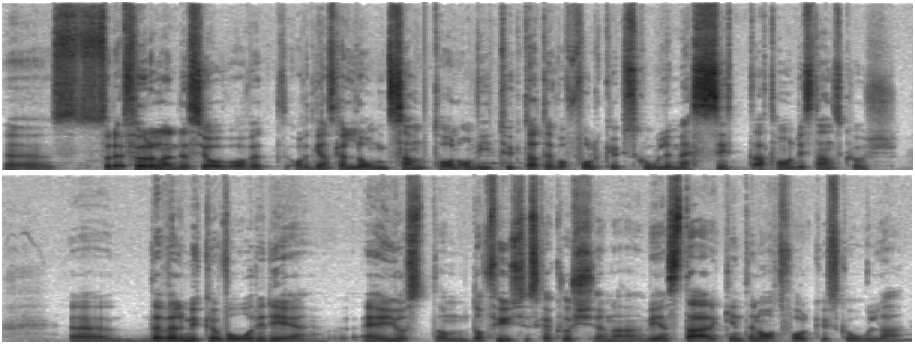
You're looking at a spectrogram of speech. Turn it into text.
Eh, så det föranleddes jag av, ett, av ett ganska långt samtal om vi tyckte att det var folkhögskolemässigt att ha en distanskurs. Eh, Där väldigt mycket av vår idé är just de, de fysiska kurserna. Vi är en stark internatfolkhögskola.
